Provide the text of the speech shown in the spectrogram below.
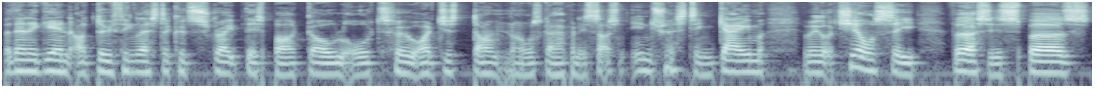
but then again, I do think Leicester could scrape this by a goal or two. I just don't know what's going to happen. It's such an interesting game. And we've got Chelsea versus Spurs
